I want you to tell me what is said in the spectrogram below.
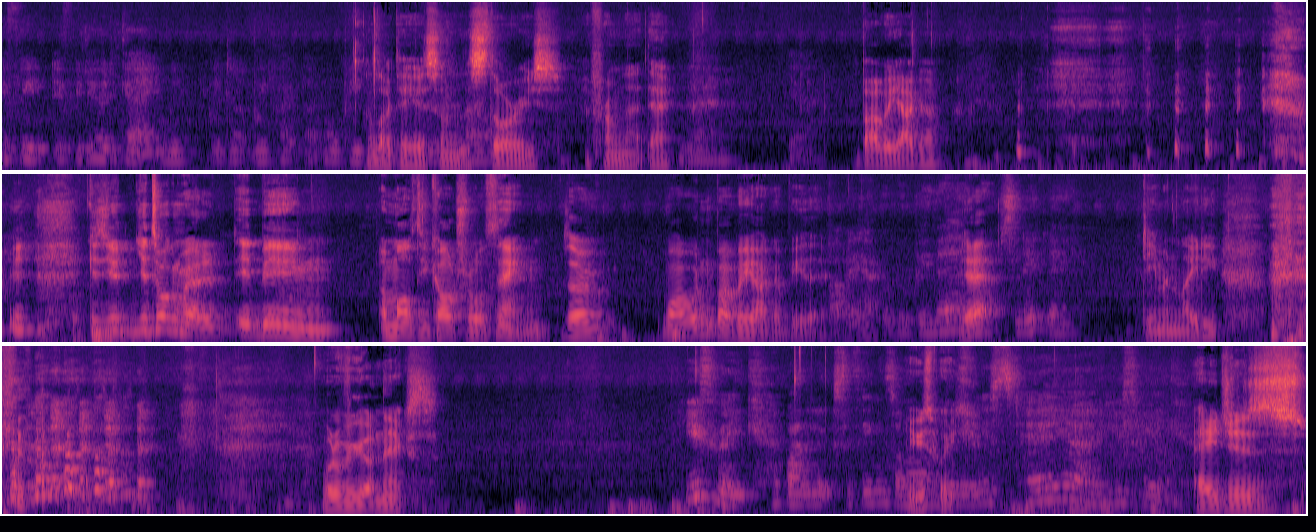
If we if we do it again, we we we hope that more people. I'd like to hear some of the along. stories from that day. Yeah, yeah. Baba Yaga. Because you're, you're talking about it, it being a multicultural thing, so why wouldn't Baba Yaga be there? Baba Yaga would be there. Yeah. absolutely. Demon lady. what have we got next? Youth Week, by the looks of things on Youth our Week. list here. Yeah, Youth Week. Ages,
